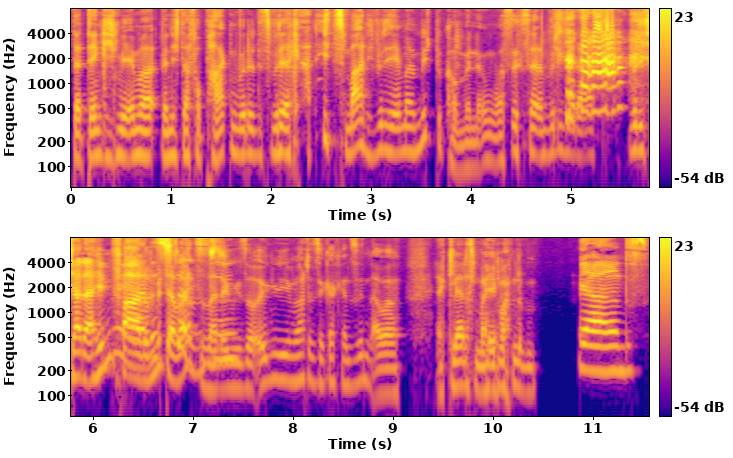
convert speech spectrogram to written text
da denke ich mir immer, wenn ich davor parken würde, das würde ja gar nichts machen. Ich würde ja immer mitbekommen, wenn irgendwas ist. Dann würde ich ja da, würde ich ja da hinfahren, Ja, um mit dabei stimmt. zu sein. Irgendwie so. Irgendwie macht das ja gar keinen Sinn, aber erklär das mal jemandem. Ja, das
